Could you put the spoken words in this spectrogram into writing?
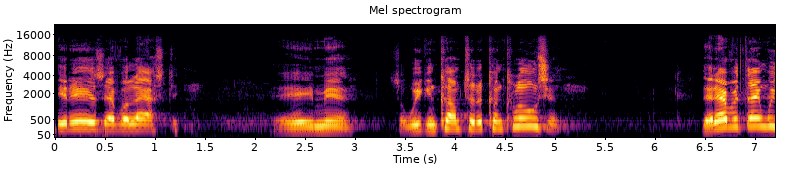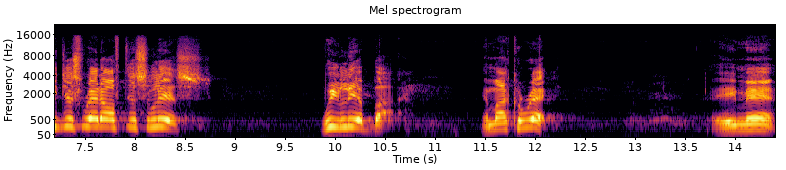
It is everlasting. Amen. So we can come to the conclusion that everything we just read off this list, we live by. Am I correct? Amen.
